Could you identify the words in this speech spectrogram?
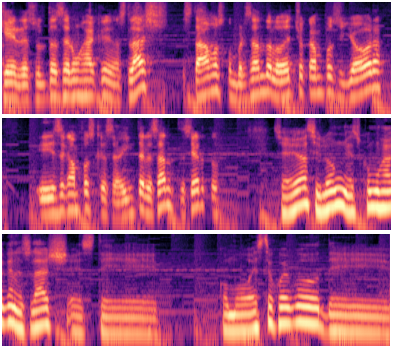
que resulta ser un hack and slash. Estábamos conversando lo de hecho Campos y yo ahora, y dice Campos que se ve interesante, ¿cierto? Se ve vacilón, es como un hack and slash, este, como este juego de...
